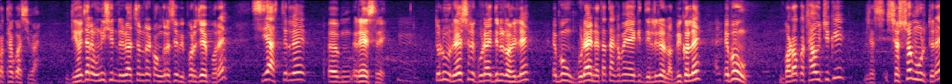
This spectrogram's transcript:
কথা আসবা দুই হাজার উনিশ নির্বাচনের কংগ্রেস বিপর্যয় পরে সি আসলে রেস্রে তেমন রেস্রে গুড়াই দিন রহলে এবং গুড়াই নেতা তাঁর দিল্লিরে লবি কলে এবং বড় কথা হচ্ছে কি শেষ মুহূর্তে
